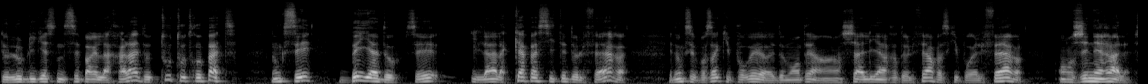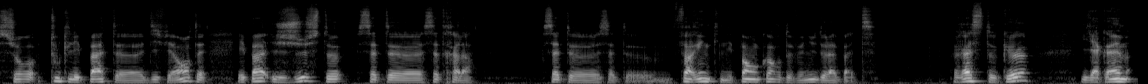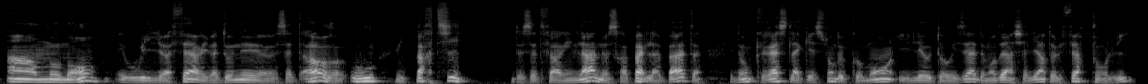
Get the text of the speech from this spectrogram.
de l'obligation de séparer la chala de toute autre pâte. Donc c'est beyado, c'est il a la capacité de le faire et donc c'est pour ça qu'il pourrait euh, demander à un chaliard de le faire parce qu'il pourrait le faire en général sur toutes les pâtes euh, différentes et pas juste cette cette chala, cette, cette farine qui n'est pas encore devenue de la pâte. Reste que il y a quand même un moment où il va faire, il va donner euh, cet ordre où une partie de cette farine-là ne sera pas de la pâte, et donc reste la question de comment il est autorisé à demander à un chaliard de le faire pour lui.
